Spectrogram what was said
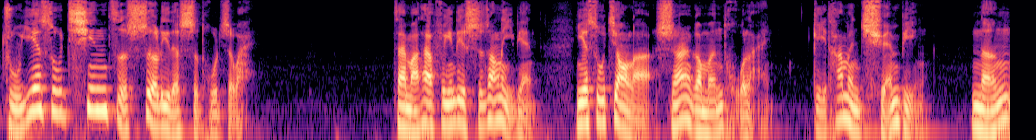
主耶稣亲自设立的使徒之外，在马太福音第十章里边。耶稣叫了十二个门徒来，给他们权柄，能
